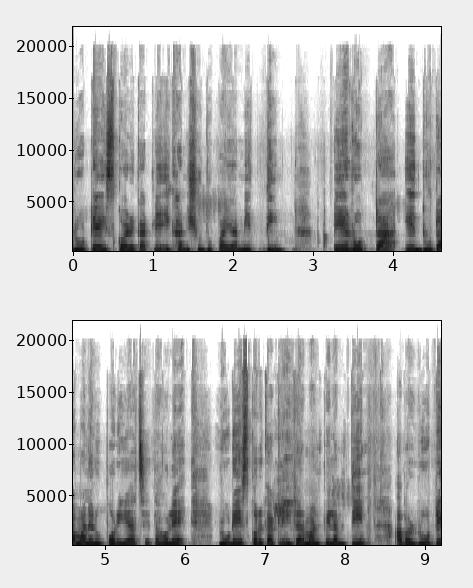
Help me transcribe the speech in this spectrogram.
রুটে স্কোয়ারে কাটলে এখানে শুধু পাই আমি তিন। এই রোডটা এই দুটা মানের উপরই আছে, তাহলে রুটে স্কোয়ারে কাটলে এটার মান পেলাম তিন, আবার রুটে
